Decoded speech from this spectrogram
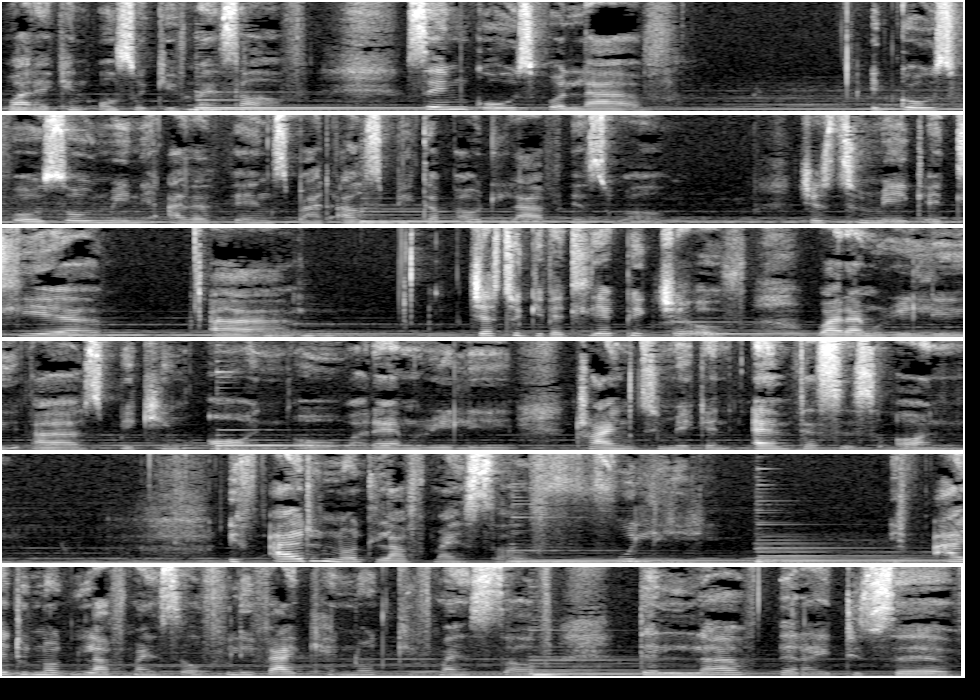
what I can also give myself. Same goes for love. It goes for so many other things, but I'll speak about love as well, just to make a clear uh, just to give a clear picture of what I'm really uh, speaking on or what I'm really trying to make an emphasis on. If I do not love myself fully, if I do not love myself fully, if I cannot give myself the love that I deserve,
